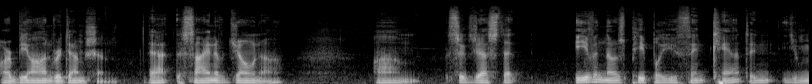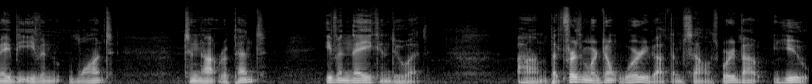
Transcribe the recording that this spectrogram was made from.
are beyond redemption. That the sign of Jonah um, suggests that even those people you think can't and you maybe even want to not repent, even they can do it. Um, but furthermore, don't worry about themselves. Worry about you.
